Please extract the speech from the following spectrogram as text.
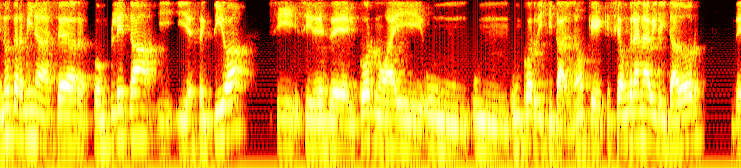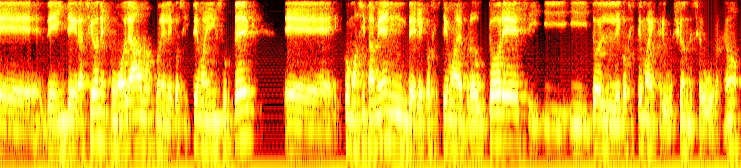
no termina de ser completa y, efectiva si, desde el core no hay un, core digital, ¿no? que, sea un gran habilitador de, integraciones, como hablábamos con el ecosistema de Insurtech, eh, como así también del ecosistema de productores y, todo el ecosistema de distribución de seguros. ¿no?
